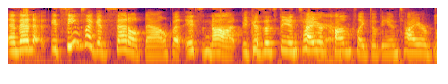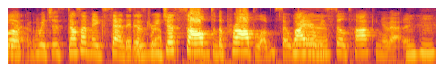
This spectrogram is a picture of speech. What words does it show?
And then it seems like it's settled now, but it's not because it's the entire Yeah. conflict of the entire book, Yeah. which is, doesn't make sense because we just solved the problem. So why are we still talking about it?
